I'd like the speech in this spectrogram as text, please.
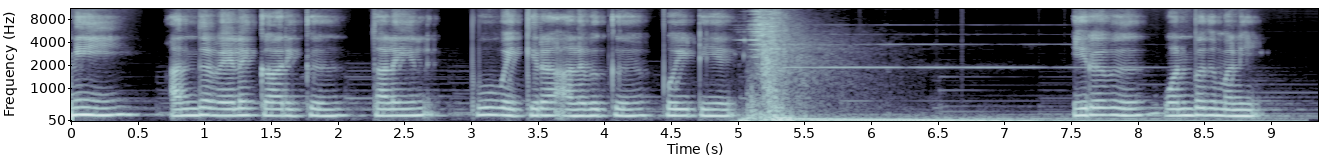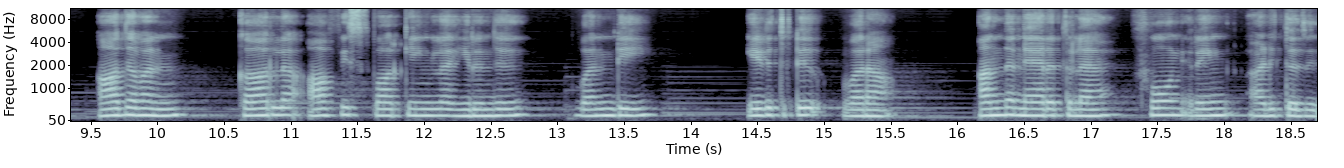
நீ அந்த வேலைக்காரிக்கு தலையில் பூ வைக்கிற அளவுக்கு போயிட்டியே. இரவு ஒன்பது மணி. ஆதவன் காரில் ஆஃபீஸ் பார்க்கிங்கில் இருந்து வண்டி எடுத்துட்டு வரான். அந்த நேரத்தில் ஃபோன் ரிங் அடித்தது.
